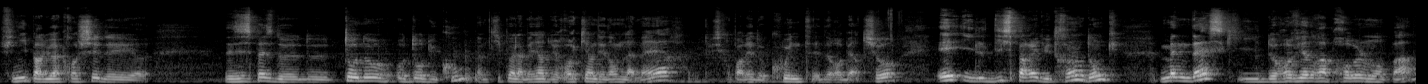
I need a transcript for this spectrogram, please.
finit par lui accrocher des, des espèces de, de, tonneaux autour du cou, un petit peu à la manière du requin des dents de la mer, puisqu'on parlait de Quint et de Robert Shaw, et il disparaît du train, donc Mendes, qui ne reviendra probablement pas,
